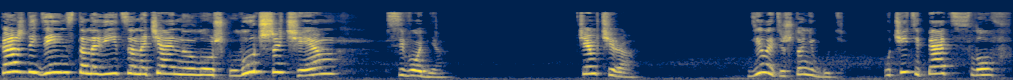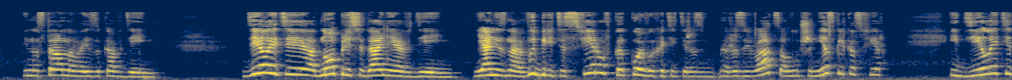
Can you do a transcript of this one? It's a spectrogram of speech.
Каждый день становиться на чайную ложку лучше, чем сегодня, чем вчера. Делайте что-нибудь. Учите пять слов иностранного языка в день. Делайте одно приседание в день. Я не знаю, выберите сферу, в какой вы хотите развиваться, а лучше несколько сфер. И делайте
